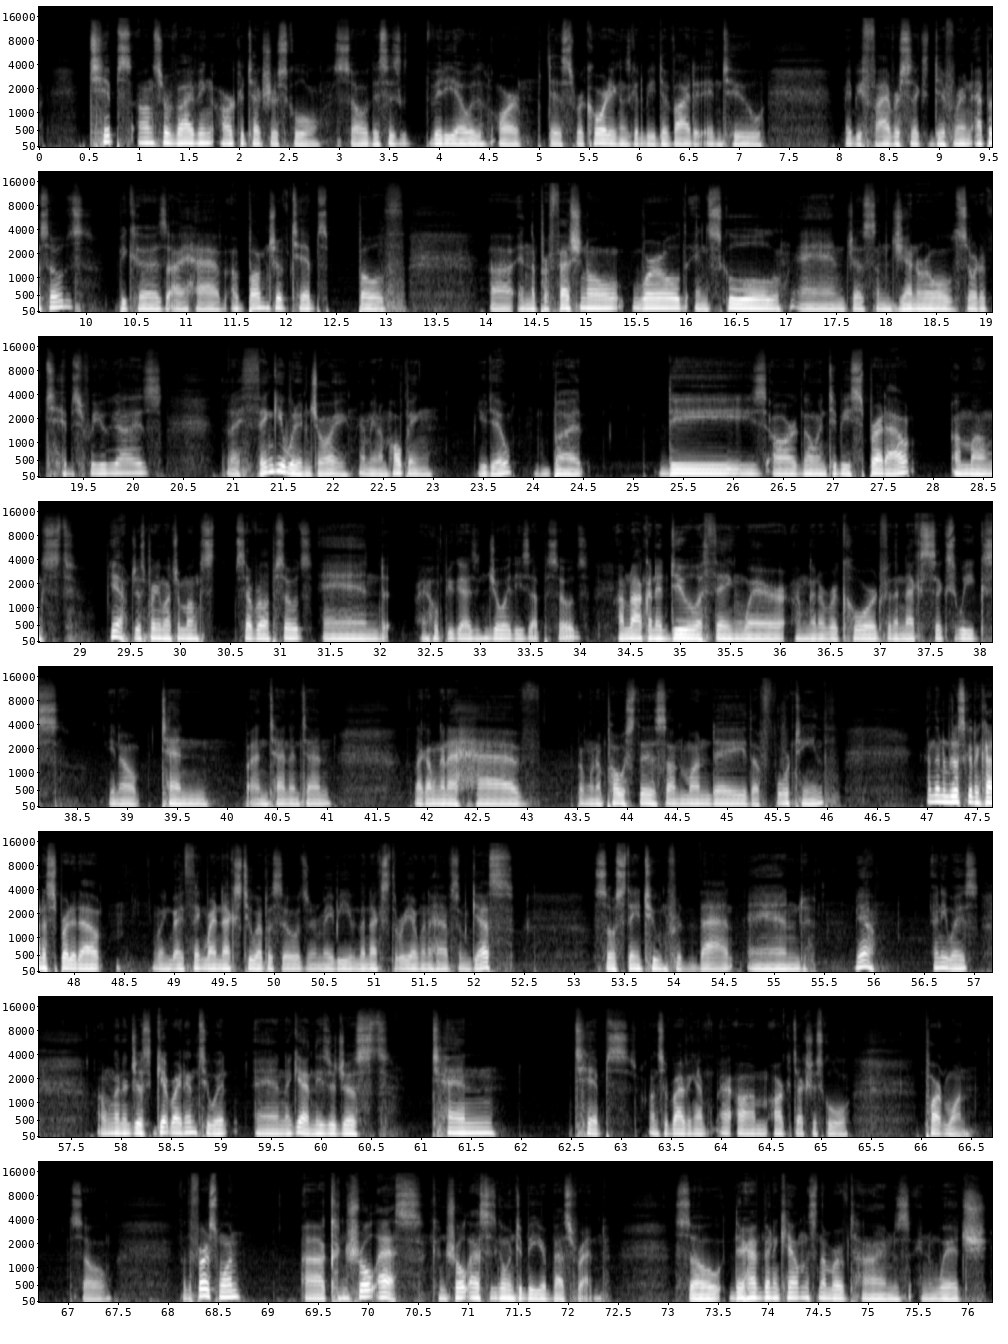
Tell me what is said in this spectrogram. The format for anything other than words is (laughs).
tips on surviving architecture school. So this is video or this recording is going to be divided into maybe five or six different episodes because I have a bunch of tips both uh, in the professional world, in school, and just some general sort of tips for you guys that I think you would enjoy. I mean, I'm hoping you do, but these are going to be spread out amongst, yeah, just pretty much amongst several episodes. And I hope you guys enjoy these episodes. I'm not going to do a thing where I'm going to record for the next six weeks, you know, 10 and 10 and 10. Like, I'm going to have, I'm going to post this on Monday, the 14th. And then I'm just going to kind of spread it out. Like, I think my next two episodes, or maybe even the next three, I'm going to have some guests. So stay tuned for that. And yeah, anyways, I'm going to just get right into it. And again, these are just 10 tips on surviving um, architecture school, part one. So for the first one, uh, Control S. Control S is going to be your best friend. So there have been a countless number of times in which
